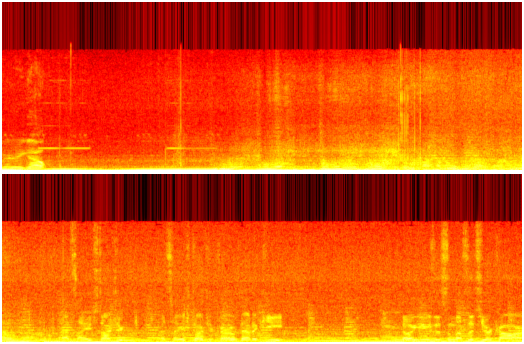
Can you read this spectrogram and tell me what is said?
There you go. That's how you start your that's how you start your car without a key. Don't use this unless it's your car,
